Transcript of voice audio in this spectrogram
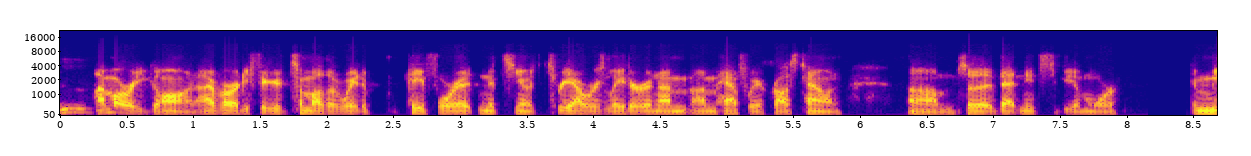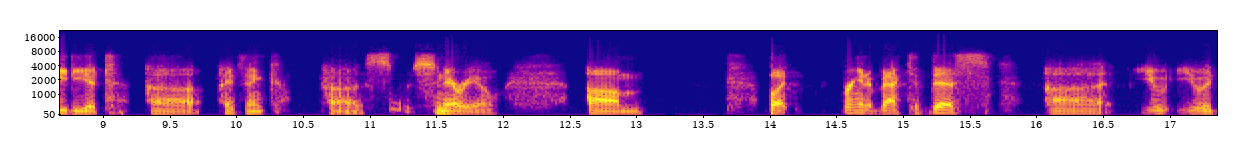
mm-hmm. I'm already gone. I've already figured some other way to pay for it, and it's you know three hours later, and I'm I'm halfway across town. Um, so that, that needs to be a more immediate, uh, I think, uh, s- scenario. Um, but bringing it back to this, uh, you you would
